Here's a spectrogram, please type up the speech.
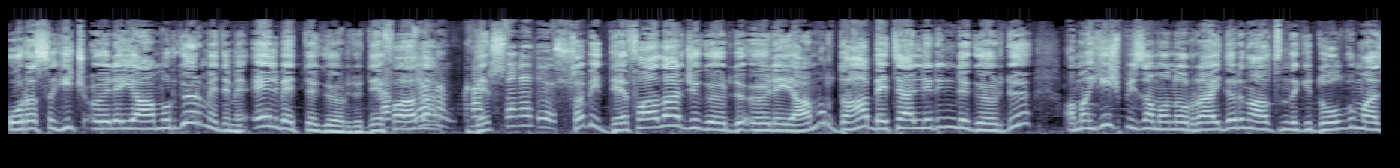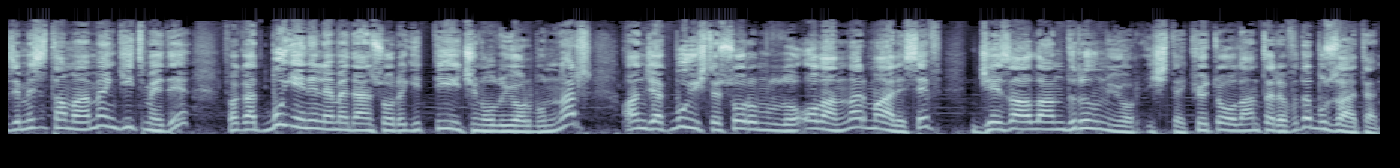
orası hiç öyle yağmur görmedi mi? Elbette gördü. Defalar canım, kaç sene diyorsun? Tabii defalarca gördü öyle yağmur. Daha beterlerini de gördü ama hiçbir zaman o rayların altındaki dolgu malzemesi tamamen gitmedi. Fakat bu yenilemeden sonra gittiği için oluyor bunlar. Ancak bu işte sorumluluğu olanlar maalesef cezalandırılmıyor işte. Kötü olan tarafı da bu zaten.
